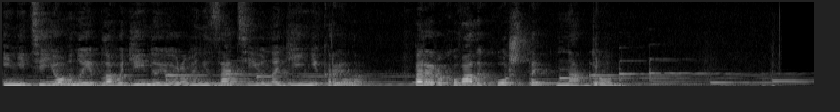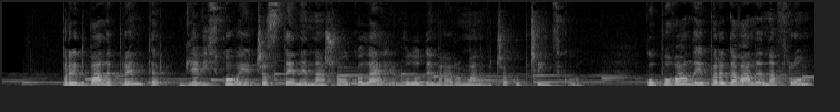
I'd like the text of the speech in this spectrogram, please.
ініційованої благодійною організацією Надійні крила, перерахували кошти на дрон. Придбали принтер для військової частини нашого колеги Володимира Романовича Купчинського. Купували і передавали на фронт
